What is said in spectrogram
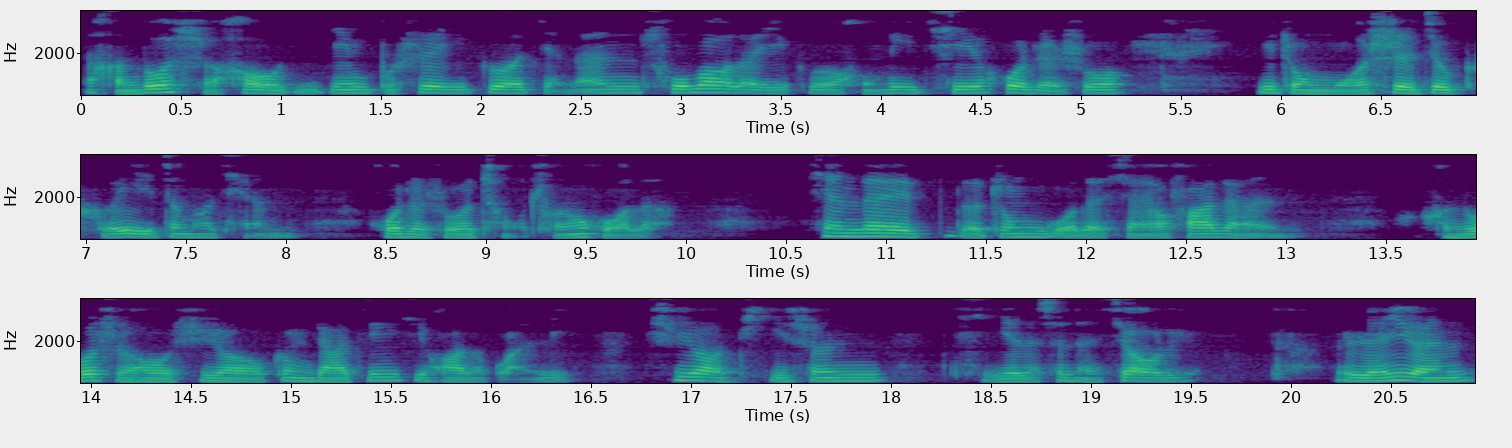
那很多时候已经不是一个简单粗暴的一个红利期，或者说一种模式就可以挣到钱，或者说成存活的。现在的中国的想要发展，很多时候需要更加精细化的管理，需要提升企业的生产效率，人员。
